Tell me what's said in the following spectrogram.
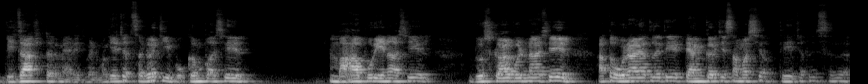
डिझास्टर मॅनेजमेंट म्हणजे याच्यात सगळंच भूकंप असेल महापूर येणं असेल दुष्काळ पडणं असेल आता उन्हाळ्यातलं ते टँकरची समस्या ते याच्यात सगळं.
